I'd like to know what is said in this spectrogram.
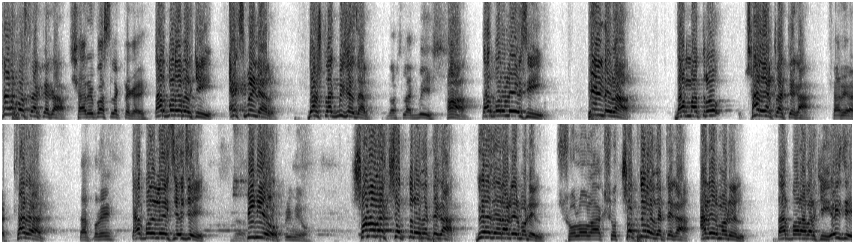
সাড়ে পাঁচ লাখ টাকা। সাড়ে পাঁচ লাখ টাকায়। তারপরে আবার কি? এক্স বিল্ডার দশ লাখ বিশ হাজার। দশ লাখ বিশ। হ্যাঁ তারপরে লইছি ফিল্ডেরা দাম মাত্র সাড়ে আট লাখ টাকা। সাড়ে আট। সাড়ে আট। তারপরে? তারপরে লইছি এই যে প্রিমিও। প্রিমিয়ম ষোলো লাখ সত্তর হাজার টাকা দুই হাজার আটের মডেল। ষোলো লাখ সত্তর হাজার টাকা আটের মডেল। তারপর আবার কি? এই যে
